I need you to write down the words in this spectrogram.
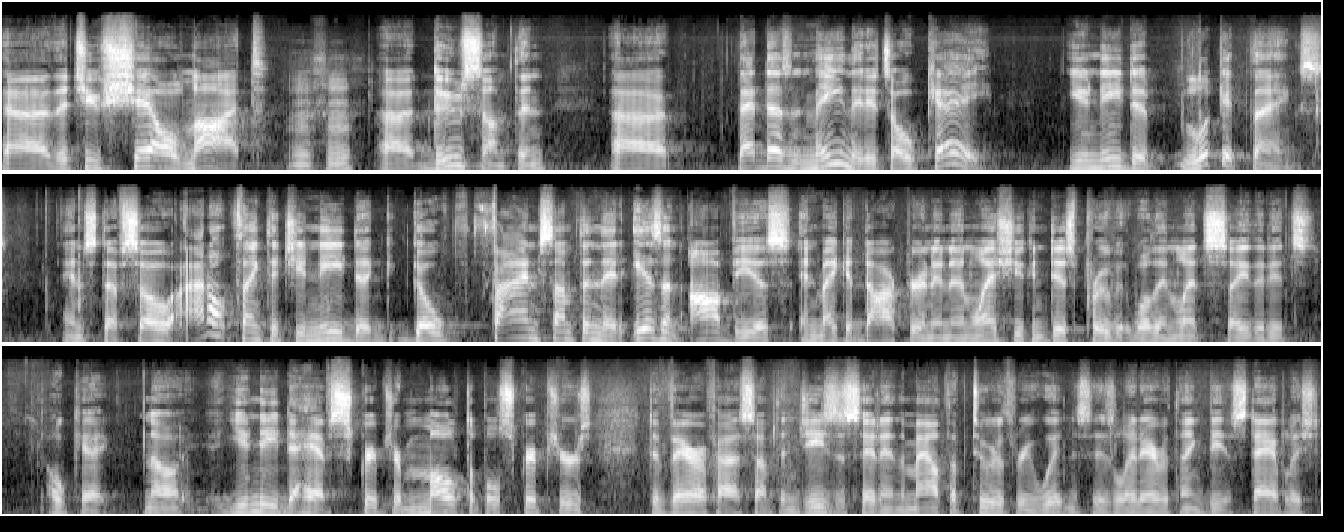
uh, that you shall not mm-hmm. uh, do something, uh, that doesn't mean that it's okay. You need to look at things and stuff. So I don't think that you need to go find something that isn't obvious and make a doctrine, and unless you can disprove it, well, then let's say that it's okay. No, you need to have scripture, multiple scriptures to verify something. Jesus said, in the mouth of two or three witnesses, let everything be established.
